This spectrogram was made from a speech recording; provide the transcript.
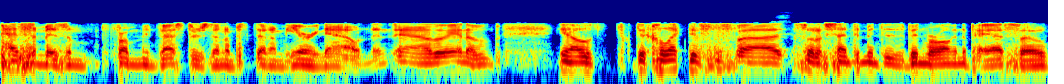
pessimism from investors that I'm that I'm hearing now. And you know, you know, the collective uh, sort of sentiment has been wrong in the past, so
